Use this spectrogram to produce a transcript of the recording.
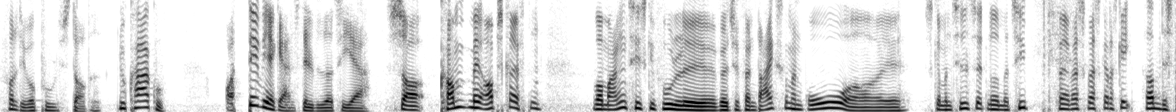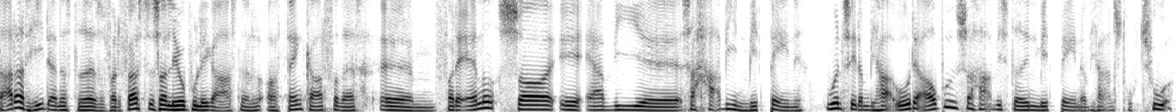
får Liverpool stoppet Lukaku? Og det vil jeg gerne stille videre til jer. Så kom med opskriften. Hvor mange tiskefulde øh, Virgil van Dijk skal man bruge, og øh, skal man tilsætte noget Matip? Hvad, hvad, hvad skal der ske? Jamen, det starter et helt andet sted. Altså for det første, så er Liverpool ikke Arsenal, og thank God for that. Øhm, for det andet, så, øh, er vi, øh, så har vi en midtbane. Uanset om vi har otte afbud, så har vi stadig en midtbane, og vi har en struktur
